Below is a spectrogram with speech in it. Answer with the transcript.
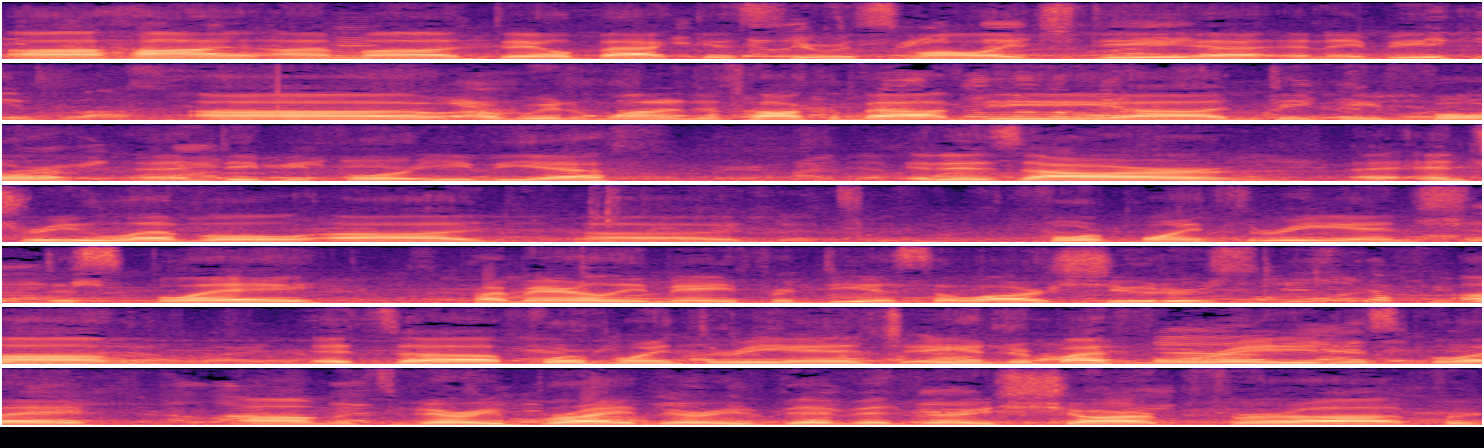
Uh, hi, I'm uh, Dale Backus here with Small HD at NAB. Uh, we wanted to talk about the uh, DP4 and DP4 EVF. It is our entry level 4.3 inch display, primarily made for DSLR shooters. Um, it's a 4.3 inch 800 by 480 display. Um, it's very bright, very vivid, very sharp for uh, for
